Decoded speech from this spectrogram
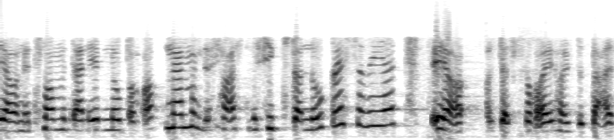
Ja, und jetzt momentan eben noch beim Abnehmen. Das heißt, man sieht es dann noch besser wie jetzt. Ja, und das bereue ich halt total.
